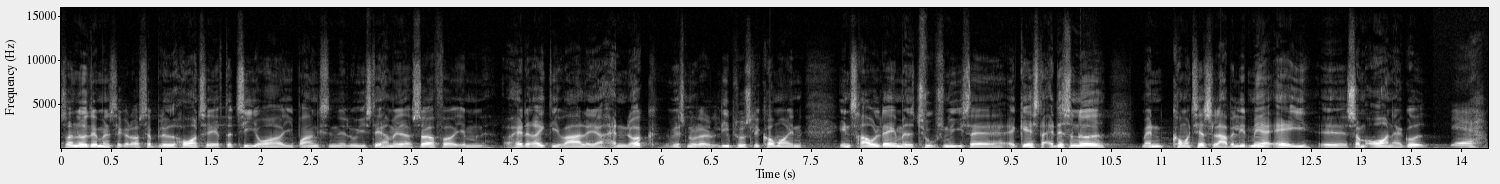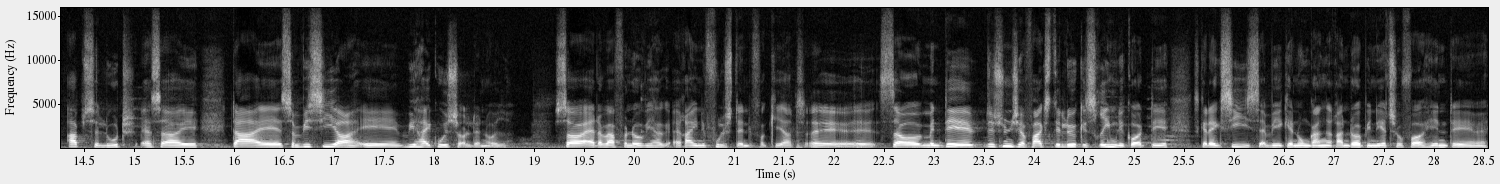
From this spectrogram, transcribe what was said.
så noget af det, man sikkert også er blevet hård til efter 10 år i branchen, Louise, det her med at sørge for jamen, at have det rigtige varelager, have nok, hvis nu der lige pludselig kommer en, en travl dag med tusindvis af, af gæster. Er det sådan noget, man kommer til at slappe lidt mere af i, øh, som årene er gået? Ja, absolut. Altså, øh, der, øh, som vi siger, øh, vi har ikke udsolgt af noget så er der i hvert fald noget, vi har regnet fuldstændig forkert. Øh, så, men det, det synes jeg faktisk, det lykkes rimelig godt. Det skal da ikke siges, at vi ikke nogle gange rendt op i Netto for at hente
